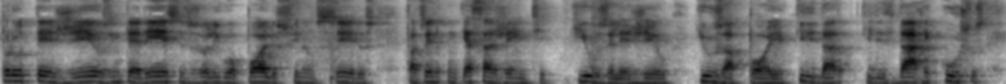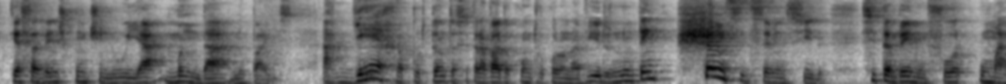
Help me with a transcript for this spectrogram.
proteger os interesses dos oligopólios financeiros, fazendo com que essa gente que os elegeu, que os apoia, que, lhe dá, que lhes dá recursos, que essa gente continue a mandar no país. A guerra, portanto, a ser travada contra o coronavírus não tem chance de ser vencida se também não for uma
